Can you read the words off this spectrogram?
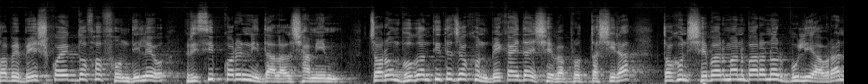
তবে বেশ কয়েক দফা ফোন দিলেও রিসিভ করেননি দালাল শামীম। চরম ভোগান্তিতে যখন বেকায়দায় সেবা প্রত্যাশীরা, তখন সেবার মান বাড়ানোর বুলি আওড়ান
